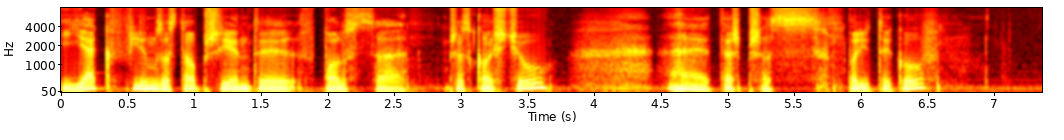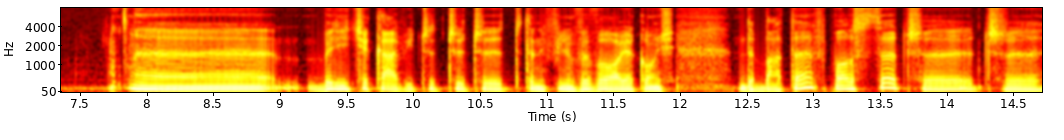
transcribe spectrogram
jak film został przyjęty w Polsce przez Kościół, e, też przez polityków. E, byli ciekawi, czy, czy, czy ten film wywołał jakąś debatę w Polsce, czy, czy,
